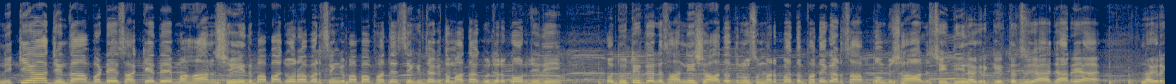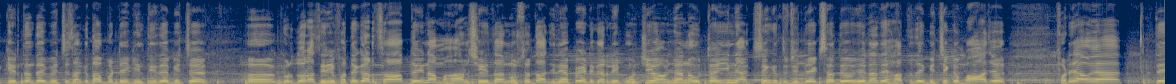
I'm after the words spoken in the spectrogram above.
ਨਿੱਕੀਆਂ ਜਿੰਦਾਂ ਵੱਡੇ ਸਾਕੇ ਦੇ ਮਹਾਨ ਸ਼ਹੀਦ ਬਾਬਾ ਜੋਰਾਵਰ ਸਿੰਘ, ਬਾਬਾ ਫਤਿਹ ਸਿੰਘ, ਜਗਤ ਮਾਤਾ ਗੁਜਰ ਕੌਰ ਜੀ ਦੀ ਅਦੁੱਤੀ ਤੇ ਲਸਾਨੀ ਸ਼ਹਾਦਤ ਨੂੰ ਸਮਰਪਿਤ ਫਤਿਹਗੜ੍ਹ ਸਾਹਿਬ ਤੋਂ ਵਿਸ਼ਾਲ ਸ਼ਹੀਦੀ ਨਗਰ ਕੀਰਤਨ ਸਜਾਇਆ ਜਾ ਰਿਹਾ ਹੈ। ਨਗਰ ਕੀਰਤਨ ਦੇ ਵਿੱਚ ਸੰਗਤਾਂ ਵੱਡੀ ਗਿਣਤੀ ਦੇ ਵਿੱਚ ਗੁਰਦੁਆਰਾ ਸ੍ਰੀ ਫਤਿਹਗੜ੍ਹ ਸਾਹਿਬ ਦੇ ਇਹਨਾਂ ਮਹਾਨ ਸ਼ਹੀਦਾਂ ਨੂੰ ਸ਼ਰਧਾਂਜਲੀਆਂ ਭੇਟ ਕਰਨ ਲਈ ਪਹੁੰਚੀਆਂ ਹੋਈਆਂ ਨੇ। ਉੱਥੇ ਹੀ ਨਿਹੰਗ ਸਿੰਘ ਤੁਸੀਂ ਦੇਖ ਸਕਦੇ ਹੋ ਇਹਨਾਂ ਦੇ ਹੱਥ ਦੇ ਵਿੱਚ ਇੱਕ ਬਾਜ ਫੜਿਆ ਹੋਇਆ ਹੈ ਤੇ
